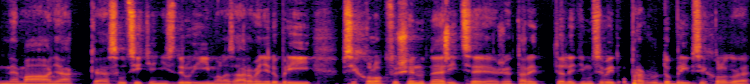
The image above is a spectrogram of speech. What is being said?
nemá nějaké soucítění s druhým, ale zároveň je dobrý psycholog, což je nutné říci, že tady ty lidi musí být opravdu dobrý psycholog psychologové.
